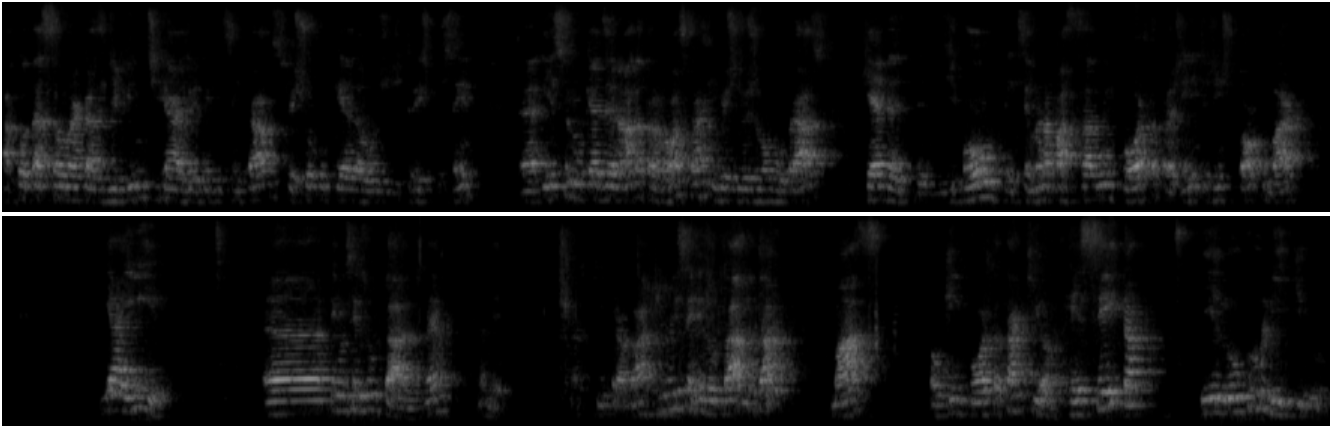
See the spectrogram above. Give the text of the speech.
a cotação na casa de R$ 20,80, fechou com queda hoje de 3%. É, isso não quer dizer nada para nós, tá? Investidores de longo prazo, queda de ontem, semana passada, não importa para a gente, a gente toca o barco. E aí, uh, tem os resultados, né? Cadê? Aqui para baixo. Não isso é resultado, tá? Mas o que importa está aqui, ó. Receita e lucro líquido.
